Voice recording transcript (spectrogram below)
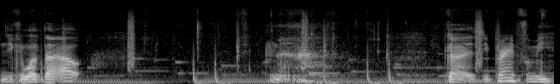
You can work that out. Guys, you praying for me?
